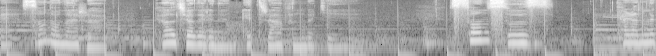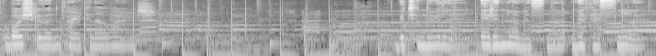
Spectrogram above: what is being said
ve son olarak kalçalarının etrafındaki sonsuz karanlık boşluğun farkına var. Bütünüyle, derinlemesine, nefesinle.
